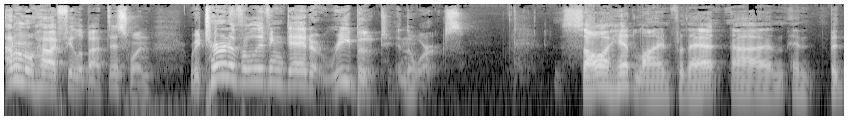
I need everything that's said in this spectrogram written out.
I don't know how I feel about this one. Return of the Living Dead reboot in the works. Saw a headline for that, um, and but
